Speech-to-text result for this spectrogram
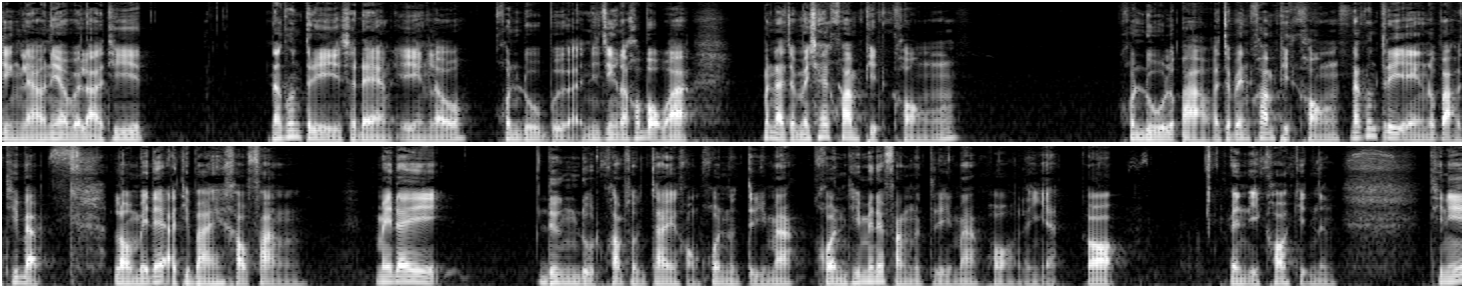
ริง ๆ แล้วเนี่ยเวลาที่นักดนตรีแสดงเองแล้วคนดูเบื่อ จริง ๆ แล้วเขาบอกว่ามันอาจจะไม่ใช่ความผิดของคนดูหรือเปล่า อาจจะเป็นความผิดของนักดนตรีเองหรือเปล่าที่แบบเราไม่ได้อธิบายให้เขาฟัง ไม่ได้ ดึงดูดความสนใจของคนดนตรีมาก คนที่ไม่ได้ฟังดนตรีมากพออะไรเงี้ยก็เป็นอีกข้อคิดหนึ่งทีนี้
